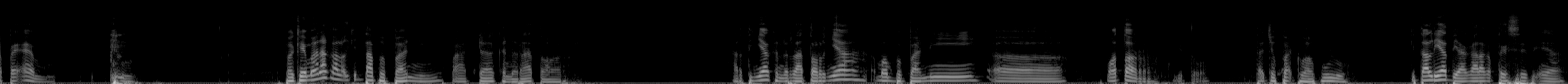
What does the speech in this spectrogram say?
rpm bagaimana kalau kita bebani pada generator artinya generatornya membebani uh, motor gitu. Kita coba 20 kita lihat ya karakteristiknya.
